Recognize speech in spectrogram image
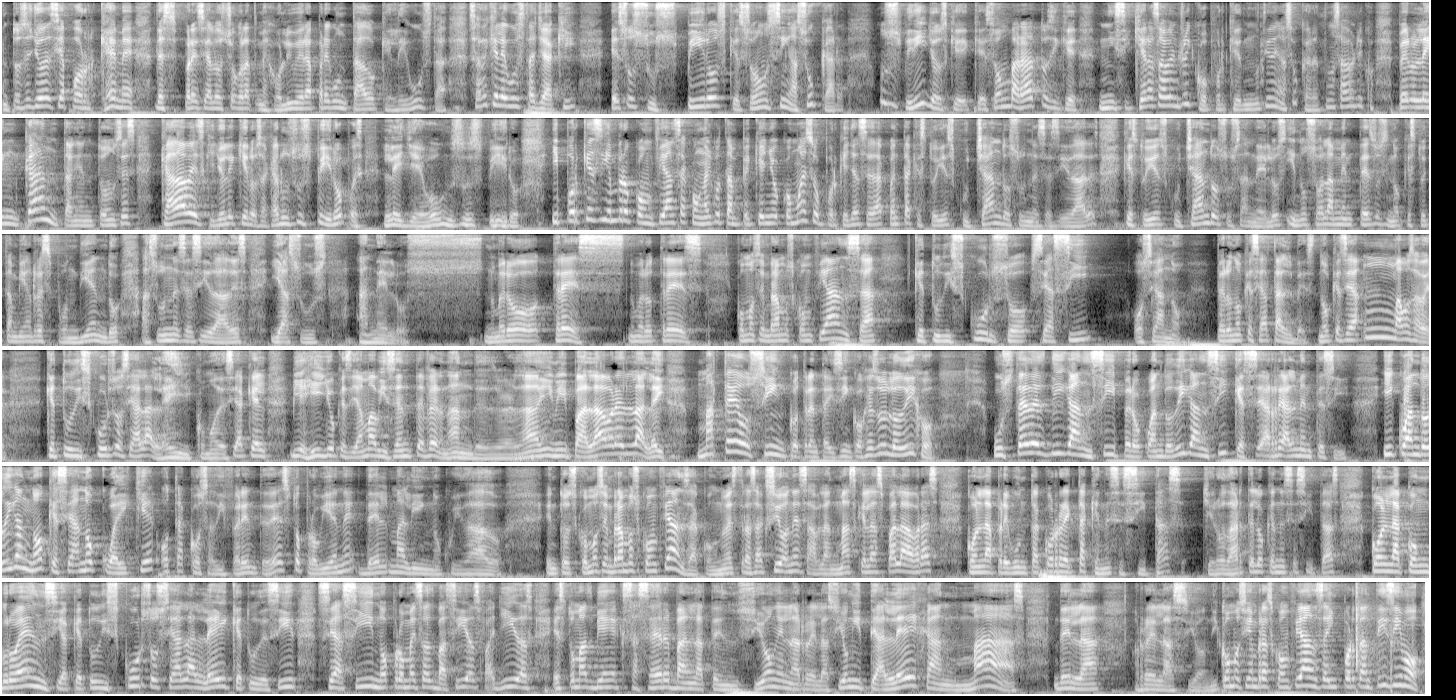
entonces yo decía, ¿por qué me desprecia los chocolates? Mejor le hubiera preguntado qué le gusta. ¿Sabe qué le gusta Jackie? Esos suspiros que son sin azúcar. Unos suspirillos que, que, son baratos y que ni siquiera saben rico porque no tienen azúcar, no saben rico. Pero le encantan. Entonces, cada vez que yo le quiero sacar un suspiro, pues le llevo un suspiro. ¿Y por qué siembro confianza con algo tan pequeño como eso? Porque ella se da cuenta que estoy escuchando sus necesidades, que estoy escuchando sus anhelos y no solamente eso, sino que estoy también respondiendo a sus necesidades y a sus anhelos. Número tres, número tres, ¿cómo sembramos confianza? Que tu discurso sea sí o sea no, pero no que sea tal vez, no que sea, mm, vamos a ver, que tu discurso sea la ley, como decía aquel viejillo que se llama Vicente Fernández, ¿verdad? Y mi palabra es la ley. Mateo 5:35, Jesús lo dijo. Ustedes digan sí, pero cuando digan sí, que sea realmente sí. Y cuando digan no, que sea no cualquier otra cosa diferente de esto proviene del maligno. Cuidado. Entonces, ¿cómo sembramos confianza? Con nuestras acciones, hablan más que las palabras, con la pregunta correcta, ¿qué necesitas? Quiero darte lo que necesitas, con la congruencia, que tu discurso sea la ley, que tu decir sea así, no promesas vacías, fallidas. Esto más bien exacerban la tensión en la relación y te alejan más de la relación. ¿Y cómo siembras confianza? Importantísimo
